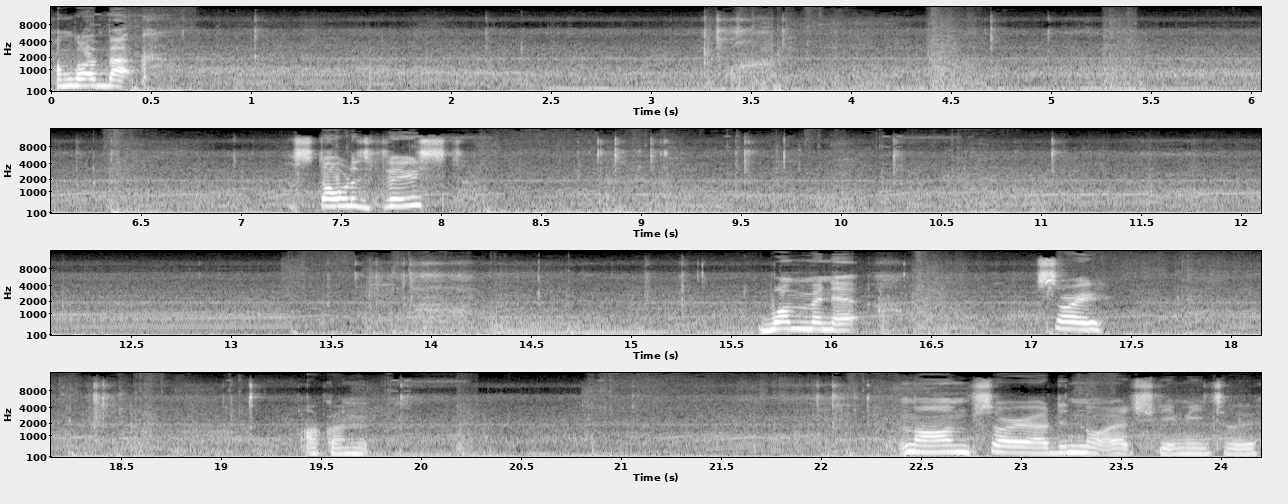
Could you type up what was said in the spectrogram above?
I'm going back. Stole his boost. One minute. Sorry. I can't. No, I'm sorry. I did not actually mean to.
